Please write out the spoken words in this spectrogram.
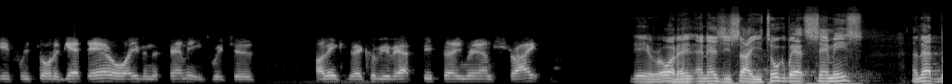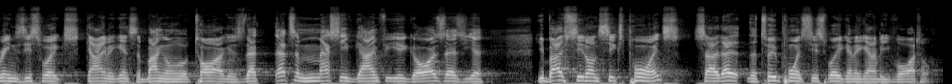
if we sort of get there, or even the semis, which is I think there could be about 15 rounds straight. Yeah, right. And, and as you say, you talk about semis, and that brings this week's game against the Bungendore Tigers. That that's a massive game for you guys, as you you both sit on six points. So that, the two points this week are going to be vital.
